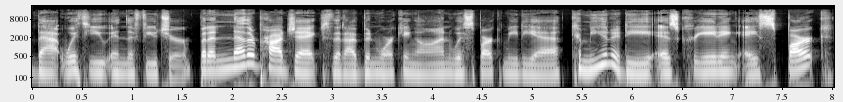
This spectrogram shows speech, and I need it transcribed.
that with you in the future. But another project that I've been working on with Spark Media Community is creating a Spark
